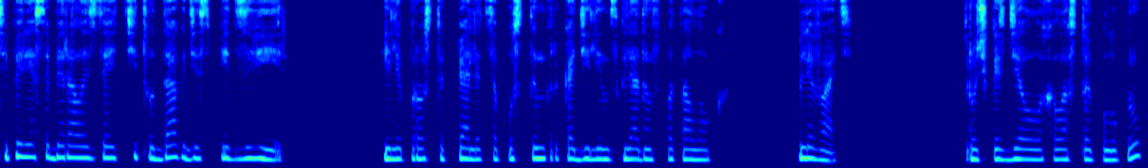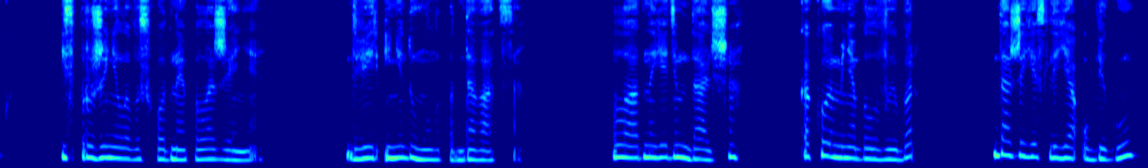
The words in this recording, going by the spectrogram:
Теперь я собиралась зайти туда, где спит зверь, или просто пялиться пустым крокодилием взглядом в потолок. Плевать. Ручка сделала холостой полукруг и спружинила в исходное положение. Дверь и не думала поддаваться. Ладно, едем дальше. Какой у меня был выбор? Даже если я убегу,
